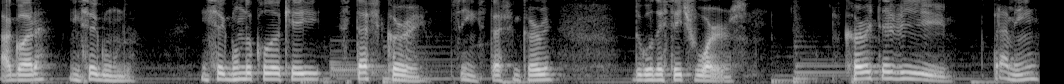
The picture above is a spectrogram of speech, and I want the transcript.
Agora, em segundo, em segundo eu coloquei Steph Curry. Sim, Stephen Curry do Golden State Warriors. Curry teve, para mim,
